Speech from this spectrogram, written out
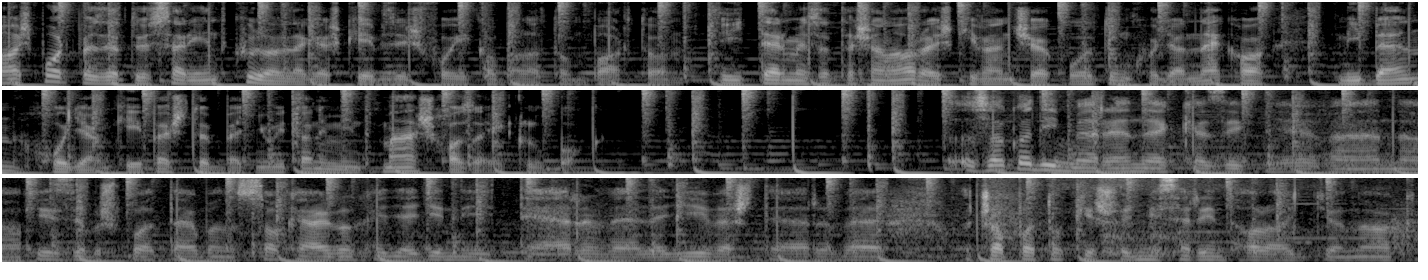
A sportvezető szerint különleges képzés folyik a Balatonparton. Így természetesen arra is kíváncsiak voltunk, hogy a NECA miben, hogyan képes többet nyújtani, mint más hazai klubok. Az akadémia rendelkezik nyilván a kézilabdasportágban a szakágak egy egyéni tervvel, egy éves tervvel, a csapatok is, hogy mi szerint haladjanak.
